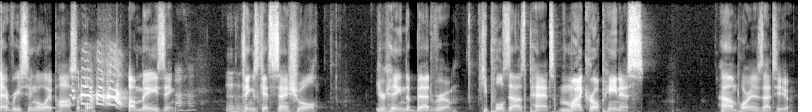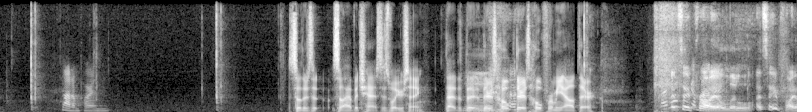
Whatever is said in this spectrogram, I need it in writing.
every single way possible. Amazing. Uh-huh. Mm-hmm. Things get sensual. You're hitting the bedroom. He pulls down his pants. Micro penis. How important is that to you? Not important. So there's a, so I have a chance, is what you're saying. That, that there's hope. Mm. There's hope for me out there. I'd say probably a little. I'd say probably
